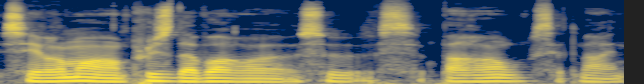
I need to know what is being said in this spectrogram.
c'est vraiment un plus d'avoir euh, ce, ce parrain ou cette marraine.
